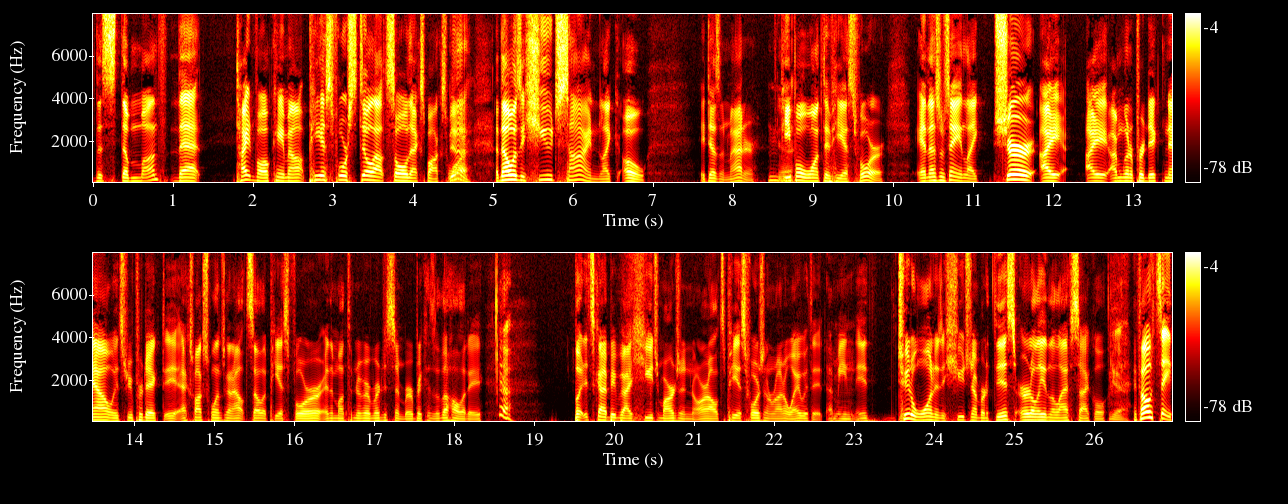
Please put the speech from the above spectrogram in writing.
this the month that Titanfall came out, PS4 still outsold Xbox One, Yeah. and that was a huge sign. Like, oh, it doesn't matter. Yeah. People want the PS4, and that's what I'm saying. Like, sure, I. I, I'm going to predict now. It's repredict. uh, Xbox One's going to outsell the PS4 in the month of November, December because of the holiday Yeah but it's got to be by a huge margin, or else PS4 is going to run away with it. I mean, Mm. it two to one is a huge number this early in the life cycle. Yeah. If I would say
